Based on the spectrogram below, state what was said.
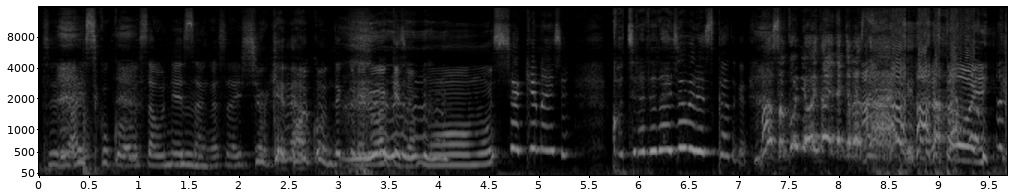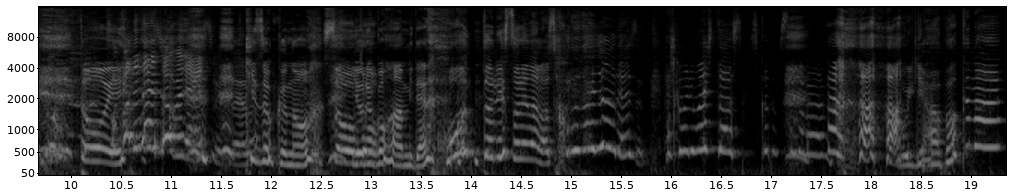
それでアイスココアをさお姉さんがさ、一生懸命運んでくれるわけじゃん。もう申し訳ないし「こちらで大丈夫ですか?」とか「あそこに置いといてください!」みたいな。遠 い遠い「大丈夫です!」みたいな。貴族の夜ご飯みたいな。本当にそれなのそこで大丈夫ですかしこまりましたすかすからもうやばくない？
